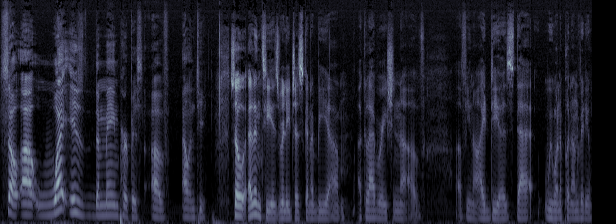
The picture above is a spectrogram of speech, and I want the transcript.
so, uh, what is the main purpose of LNT? So LNT is really just gonna be um, a collaboration of of you know ideas that we want to put on video.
